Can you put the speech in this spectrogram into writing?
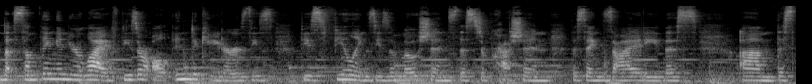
That something in your life these are all indicators these these feelings these emotions this depression this anxiety this um, this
